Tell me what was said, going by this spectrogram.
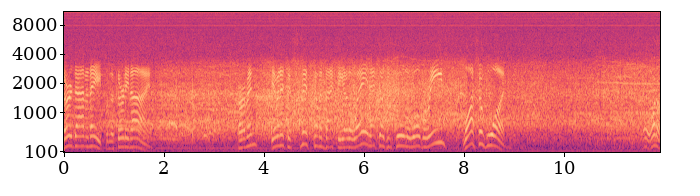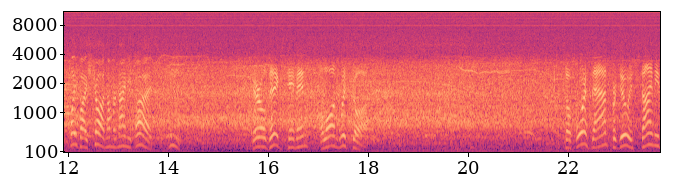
Third down and eight from the 39. Herrmann giving it to Smith coming back the other way. That doesn't fool the Wolverines. Loss of one. Oh, what a play by Shaw, number 95. Hmm. Gerald Diggs came in along with Shaw. So fourth down, Purdue is stymied.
